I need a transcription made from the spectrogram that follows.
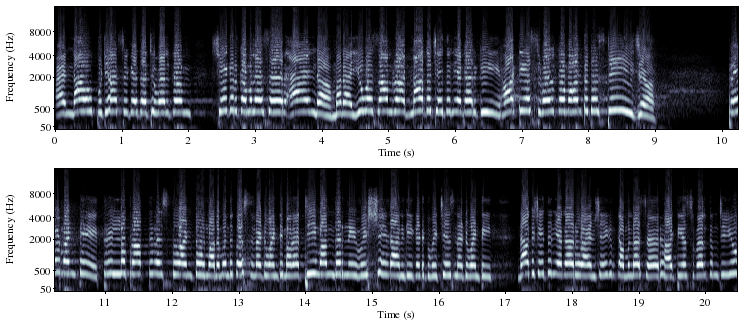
And now put hearts together to welcome Shekhar Kammula sir and మన యువ సామ్రాట్ నాగ చైతన్య గారికి heartiest welcome on to the stage Premante thrill Prapthirasthu అంటూ మన ముందుకు వస్తున్నటువంటి మన టీం అందరినీ విష్ చేయడానికి ఇక్కడికి వచ్చేసినటువంటి Naga Chaitanya garu and Shekhar Kammula sir heartiest welcome to you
